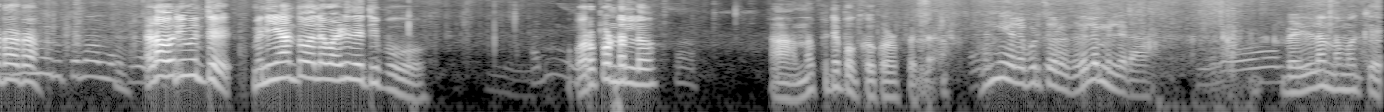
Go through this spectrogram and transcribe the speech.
എടാ എടാ, എടാ. എടാ ഒരു മിനിറ്റ്. മിനിയാന്ത് പോലെ വഴി തെറ്റി പോവോ ഉറപ്പുണ്ടല്ലോ. ആ എന്നാ പിന്നെ പൊക്ക കുഴപ്പമില്ല. വെള്ളം നമുക്ക്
